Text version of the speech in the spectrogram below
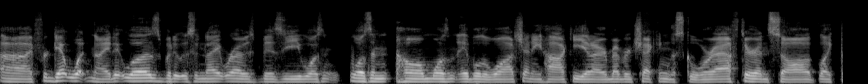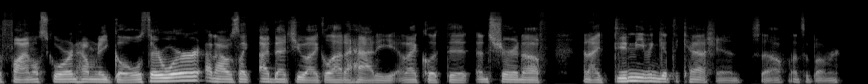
I forget what night it was, but it was a night where I was busy, wasn't wasn't home, wasn't able to watch any hockey, and I remember checking the score after and saw like the final score and how many goals there were, and I was like, I bet you Eichel had a Hattie, and I clicked it, and sure enough, and I didn't even get to cash in, so that's a bummer.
